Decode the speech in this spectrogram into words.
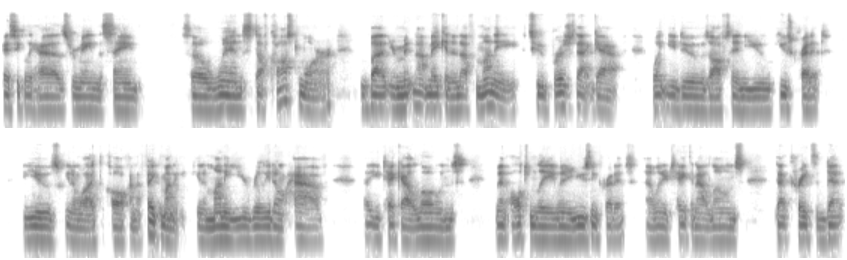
basically has remained the same. So when stuff costs more, but you're not making enough money to bridge that gap, what you do is often you use credit, you use, you know, what I like to call kind of fake money, you know, money you really don't have. Uh, you take out loans, And ultimately when you're using credit, uh, when you're taking out loans, that creates a debt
